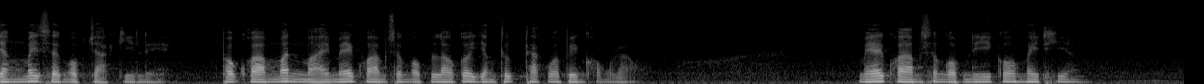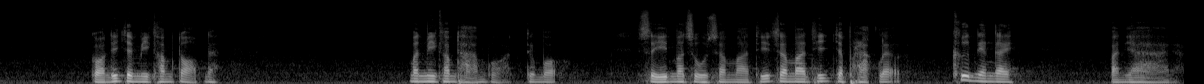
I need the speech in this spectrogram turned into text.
ยังไม่สงบจากกิเลส เพราะความมั่นหมายแม้ความสงบเราก็ยังทึกทักว่าเป็นของเรา แม้ความสงบนี้ก็ไม่เที่ยง ก่อนที่จะมีคำตอบนะ มันมีคำถามก่อน ถึงบอกศีลมาสู่สมาธิ สมาธิจะผลักแล้ว ขึ้นยังไง ปัญญานะ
